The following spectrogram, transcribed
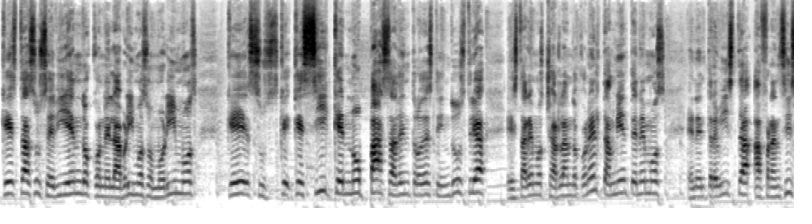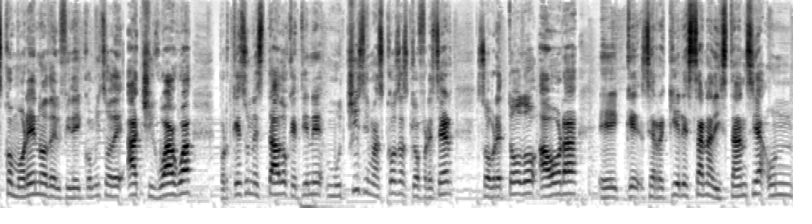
¿Qué está sucediendo con el abrimos o morimos? ¿Qué, sus, sí, que no pasa dentro de esta industria? Estaremos charlando con él. También tenemos en entrevista a Francisco Moreno del Fideicomiso de A Chihuahua, porque es un estado que tiene muchísimas cosas que ofrecer, sobre todo ahora eh, que se requiere sana distancia. Un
